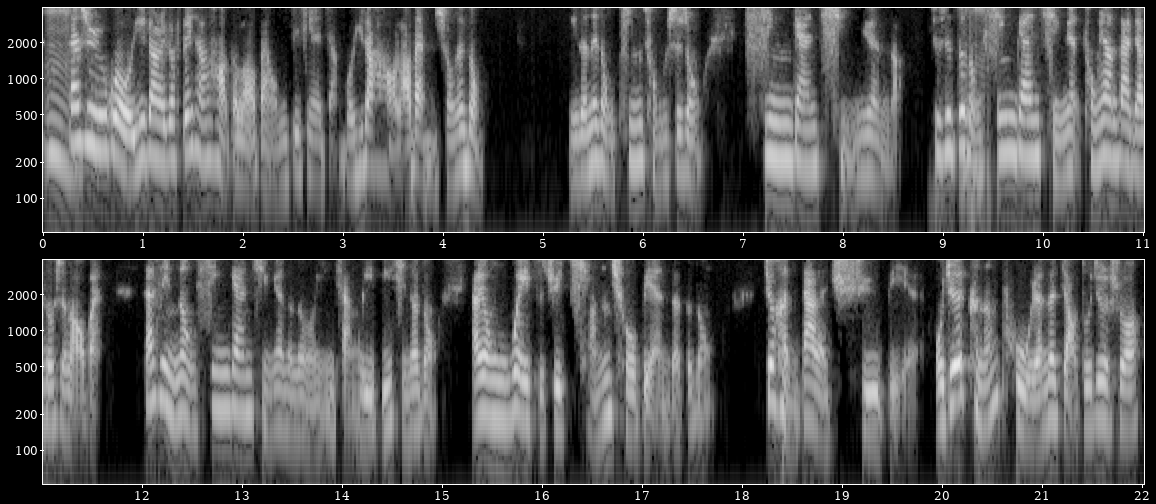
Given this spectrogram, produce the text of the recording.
嗯，但是如果我遇到了一个非常好的老板，我们之前也讲过，遇到好老板的时候，那种你的那种听从是种心甘情愿的，就是这种嗯心甘情愿。同样大家都是老板，但是你那种心甘情愿的那种影响力，比起那种要用位置去强求别人的这种，就很大的区别。我觉得可能仆人的角度就是说，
